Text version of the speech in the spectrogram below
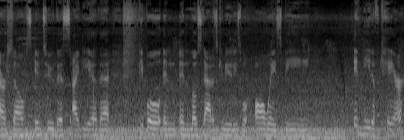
ourselves into this idea that people in, in low status communities will always be in need of care.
